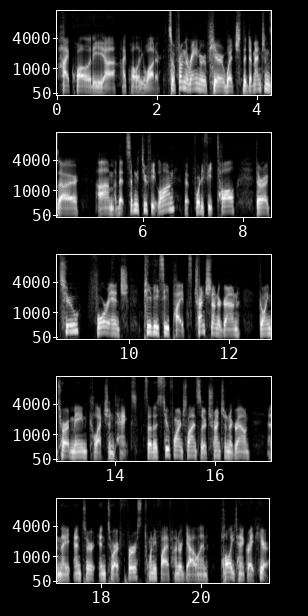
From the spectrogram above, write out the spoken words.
high quality, uh, high quality water. So from the rain roof here, which the dimensions are um, about 72 feet long, about 40 feet tall, there are two four inch PVC pipes trenched underground going to our main collection tanks. So those two four inch lines are trenched underground and they enter into our first 2,500 gallon poly tank right here.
